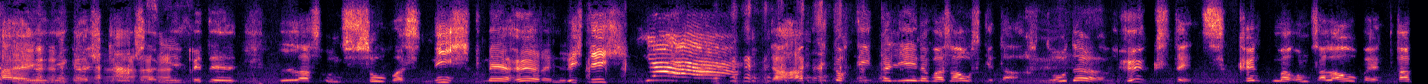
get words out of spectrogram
Heiliger Strohsack, bitte lass uns sowas nicht mehr hören, richtig? Ja! Da haben sich doch die Italiener was ausgedacht, oder? Höchstens könnten wir uns erlauben, das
